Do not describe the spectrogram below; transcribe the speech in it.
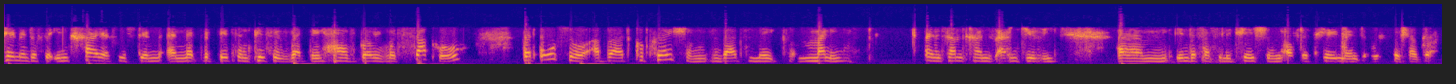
payment of the entire system and not the bits and pieces that they have going with SAPO, but also about corporations that make money and sometimes unduly um, in the facilitation of the payment of social grants.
